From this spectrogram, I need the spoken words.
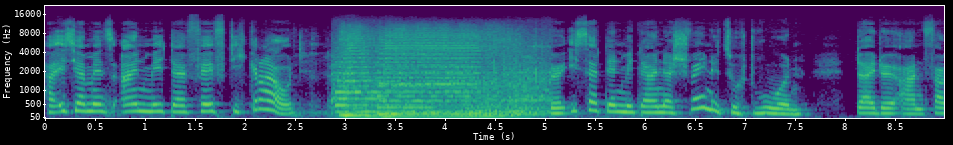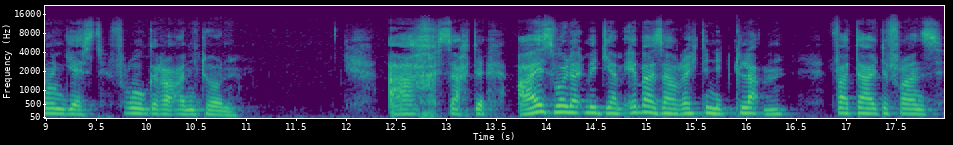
Ha is ja mens ein Meter fünfzig Kraut. Wer ist dat denn mit deiner Schweinezucht wohn? da du anfangen jetzt, frugere Anton. Ach, sagte, Eis woll dat mit jam Ebersau rechte nit klappen, verteilte Franz.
